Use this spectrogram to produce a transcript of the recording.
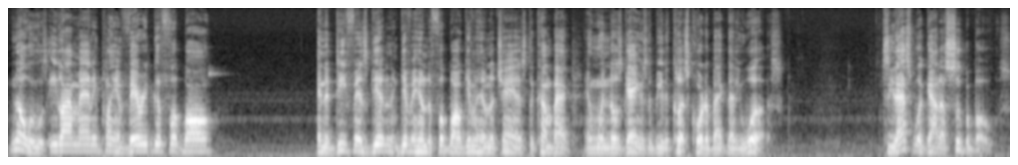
No, it was Eli Manning playing very good football and the defense giving giving him the football, giving him the chance to come back and win those games to be the clutch quarterback that he was. See, that's what got us Super Bowls.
